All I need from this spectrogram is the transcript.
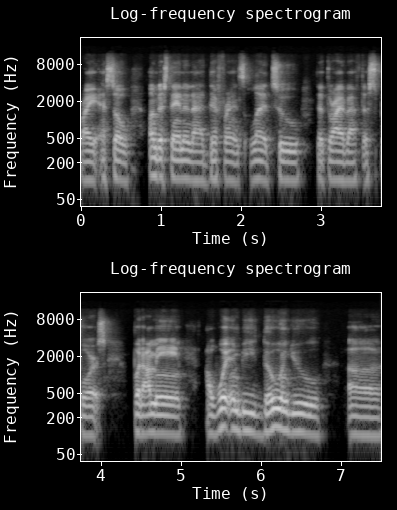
right? And so understanding that difference led to the Thrive After Sports. But I mean, I wouldn't be doing you uh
